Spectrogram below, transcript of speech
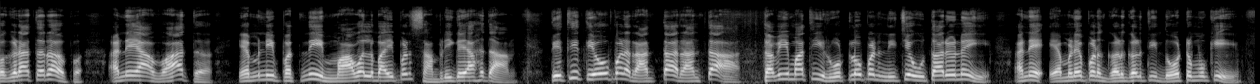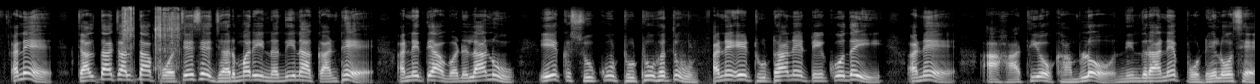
વગડા તરફ. અને આ વાત એમની પત્ની માવલબાઈ પણ સાંભળી ગયા હતા. તેથી તેઓ પણ રાંધતા રાંધતા તવીમાંથી રોટલો પણ નીચે ઉતાર્યો નહીં અને એમણે પણ ગળગળતી દોટ મૂકી. અને ચાલતા ચાલતા પહોંચે છે ઝરમરી નદીના કાંઠે અને ત્યાં વડલાનું એક સૂકું ઠૂઠું હતું. અને એ ઠૂઠાને ટેકો દઈ અને આ હાથીઓ ખાંભલો નિંદ્રાને પોઢેલો છે.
